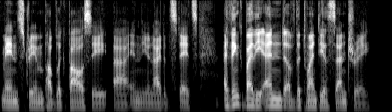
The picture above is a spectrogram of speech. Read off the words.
mainstream public policy uh, in the United States. I think by the end of the 20th century,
